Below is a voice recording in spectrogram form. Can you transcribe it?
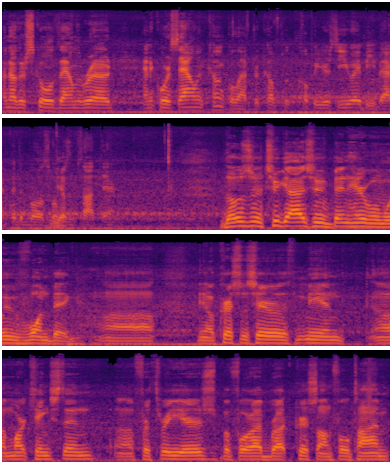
another school down the road. And of course, Alan Kunkel after a couple, couple years at UAB back with the Bulls. What Yep. was the thought there? Those are two guys who've been here when we've won big. Uh, you know, Chris was here with me and uh, Mark Kingston uh, for three years before I brought Chris on full time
